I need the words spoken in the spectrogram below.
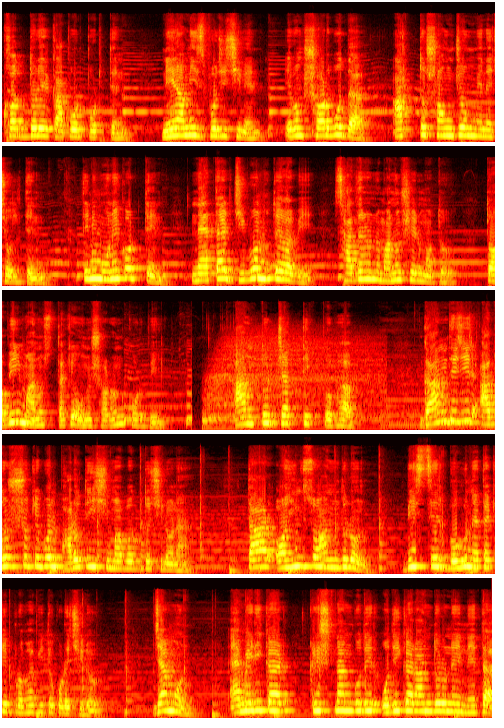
খদ্দরের কাপড় পরতেন নিরামিষভোজী ছিলেন এবং সর্বদা আত্মসংযম মেনে চলতেন। তিনি মনে করতেন, নেতার জীবন হতে হবে সাধারণ মানুষের মতো, তবেই মানুষ তাকে অনুসরণ করবে। আন্তর্জাতিক প্রভাব। গান্ধীজির আদর্শ কেবল ভারতেই সীমাবদ্ধ ছিল না, তার অহিংস আন্দোলন বিশ্বের বহু নেতাকে প্রভাবিত করেছিল। যেমন আমেরিকার কৃষ্ণাঙ্গদের অধিকার আন্দোলনের নেতা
